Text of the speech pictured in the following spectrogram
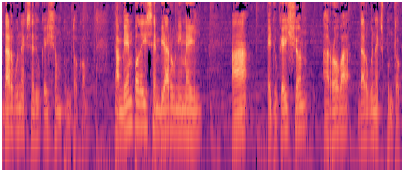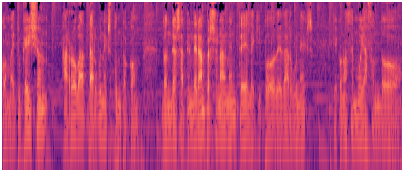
darwinexeducation.com. También podéis enviar un email a education@darwinex.com, education@darwinex.com, donde os atenderán personalmente el equipo de DarwinX que conoce muy a fondo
